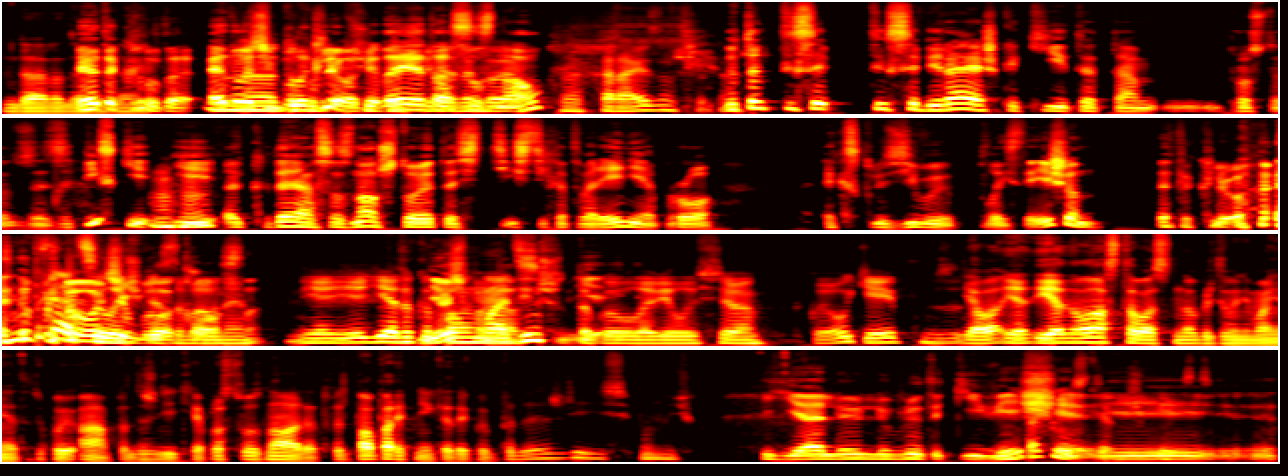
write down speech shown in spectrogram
да, да. это да. круто. Это очень было клево. Когда я это осознал, Horizon, что ну, там ты, ты собираешь какие-то там просто за- записки, Мгм. и э, когда я осознал, что это сти- стихотворение про эксклюзивы PlayStation, это клево. Ну, это такая прям очень было забавная. классно. Я, я, я только, по-моему, один что-то Я- такое уловил, и все. Такой, окей. Я, я, я на Last of Us не обратил внимание, это такой, а, подождите, я просто узнал этот вот папоротник, я такой, подожди секундочку. Я лю- люблю такие Ну, вещи, такой степочка и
